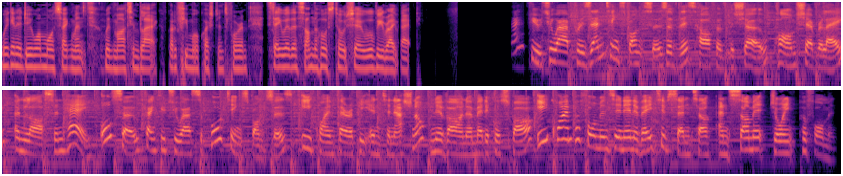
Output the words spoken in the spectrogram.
We're going to do one more segment with Martin Black. I've got a few more questions for him. Stay with us on the Horse Talk Show. We'll be right back. Thank you to our presenting sponsors of this half of the show, Palm Chevrolet and Larson Hay. Also, thank you to our supporting sponsors, Equine Therapy International, Nirvana Medical Spa, Equine Performance and Innovative Center, and Summit Joint Performance.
